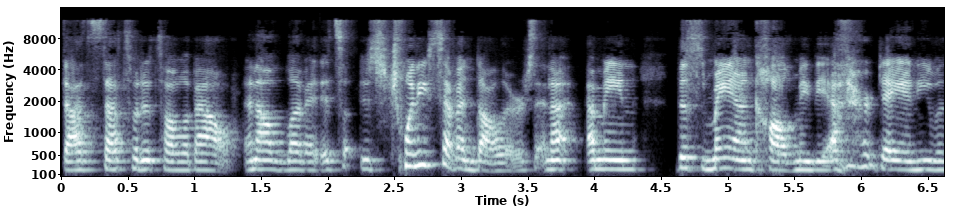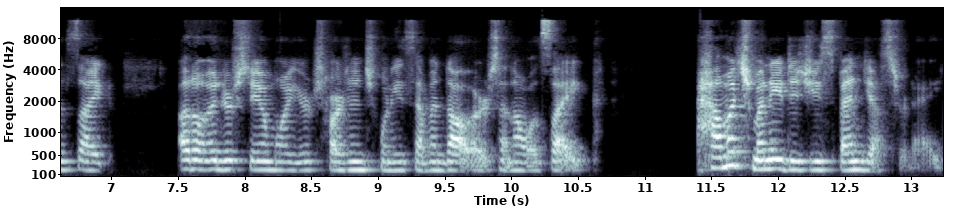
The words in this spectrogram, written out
that's that's what it's all about and i love it. It's it's $27 and i i mean this man called me the other day and he was like i don't understand why you're charging $27 and i was like how much money did you spend yesterday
